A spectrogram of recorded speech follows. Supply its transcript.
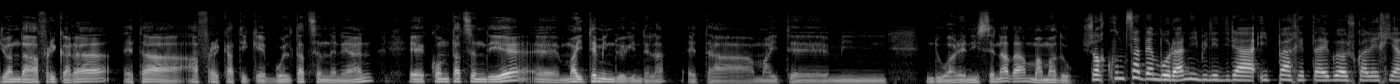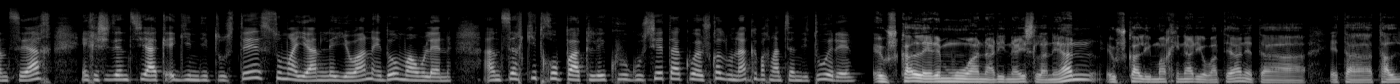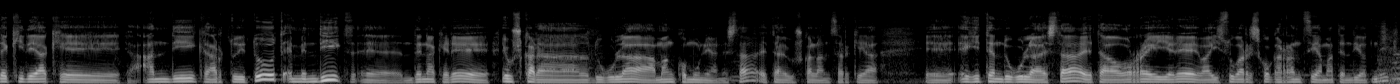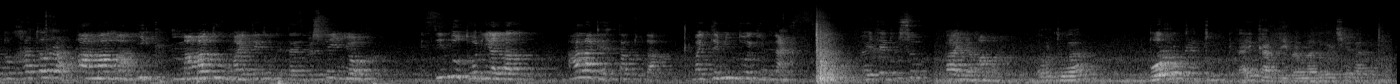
joan da Afrikara eta Afrikatik bueltatzen denean, eh, kontatzen die eh, maite mindu egin dela eta maite minduaren izena da mamadu. Sorkuntza denboran ibili dira ipar eta ego euskal egian zehar, erresidentziak egin dituzte, Zumaian, Leioan edo Maulen. Antzerki tropak leku guzietako euskaldunak barnatzen ditu ere. Euskal ere muan ari naiz lanean, euskal imaginario batean eta eta taldekideak eh, handik hartu ditut, hemendik eh, denak ere euskara dugula aman komunean, ezta? Eta euskal antzerkia e, egiten dugula, ez da, eta horrei ere ba, izugarrizko garrantzia ematen diot nik. Jatorra, ah, mama, nik mamatu maite dut eta ez beste inor. Ezin dut hori aldatu, hala gertatu da, maite mindu egin naiz. Maite duzu? Bai, mama. Ordua, borrokatu eta ekarri bemadu etxera.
